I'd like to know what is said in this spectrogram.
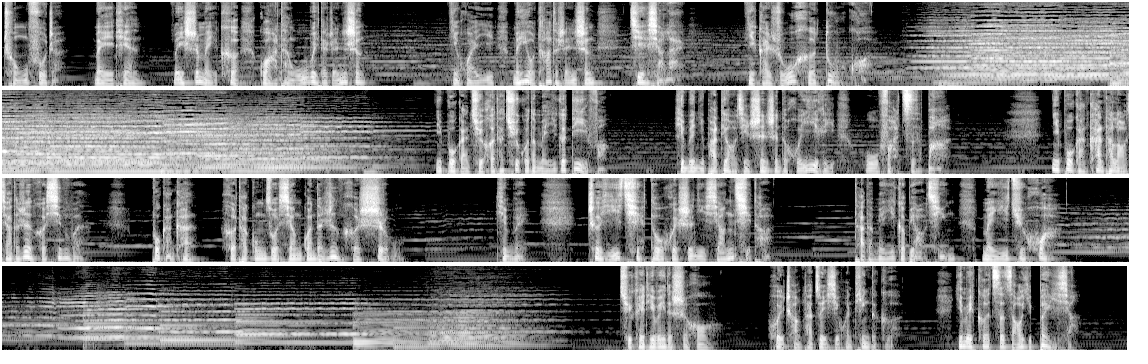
重复着。每天每时每刻寡淡无味的人生，你怀疑没有他的人生，接下来你该如何度过？你不敢去和他去过的每一个地方，因为你怕掉进深深的回忆里无法自拔。你不敢看他老家的任何新闻，不敢看。和他工作相关的任何事物，因为这一切都会使你想起他，他的每一个表情，每一句话。去 KTV 的时候，会唱他最喜欢听的歌，因为歌词早已背下，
